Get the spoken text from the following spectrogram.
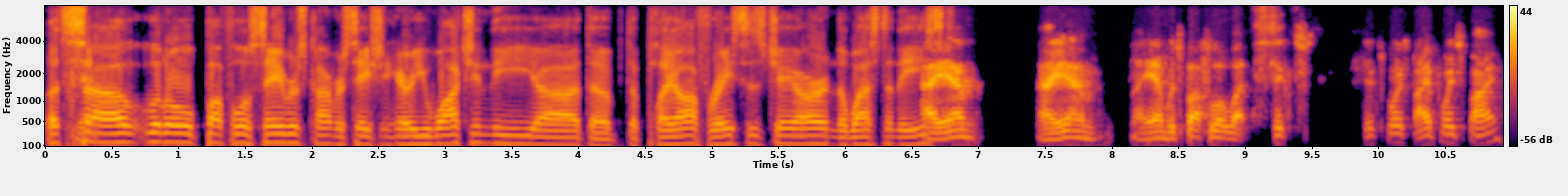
let's Yeah. uh little Buffalo Sabres conversation here. Are you watching the uh the the playoff races, JR, in the West and the East? I am. I am. I am. What's Buffalo? What six? Six points? Five points behind?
